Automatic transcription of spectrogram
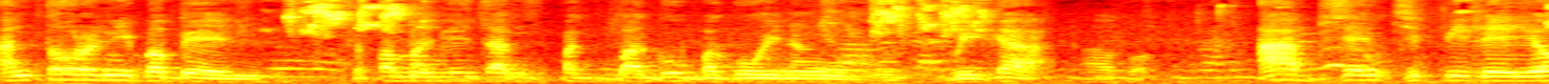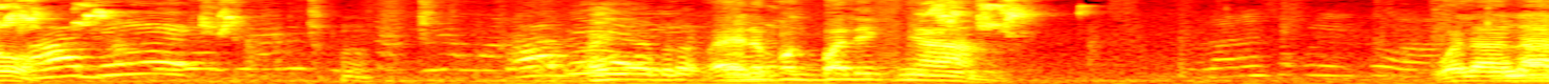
ang Torah ni Babel sa pamagitan pagbago-bagoy ng wika. Opo. Absent si Pileo. Abi! Abi! Ay, abra. Kaya nung pagbalik niya, wala na.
